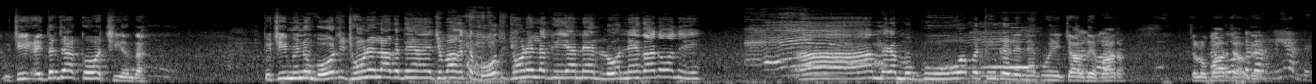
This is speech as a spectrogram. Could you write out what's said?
ਤੁਸੀਂ ਇੱਧਰ ਜਾ ਕੋ ਅੱਛੀ ਜਾਂਦਾ। ਤੁਸੀਂ ਮੈਨੂੰ ਬਹੁਤ ਹੀ ਸੋਹਣੇ ਲੱਗਦੇ ਆ ਇਸ ਵਕਤ ਬਹੁਤ ਸੋਹਣੇ ਲੱਗੀ ਜਾਂਦੇ। ਲੋਨੇ ਕਾ ਦੋ ਤੁਸੀਂ? ਆ ਮੇਰਾ ਮੱਬੂ ਆਪਾਂ ਝੂਟੇ ਲੈਣੇ ਕੋਈ ਨਹੀਂ ਚੱਲਦੇ ਬਾਹਰ। ਚਲੋ ਬਾਹਰ ਚੱਲਦੇ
